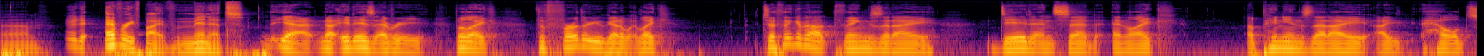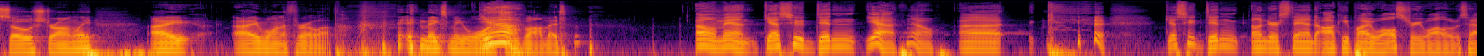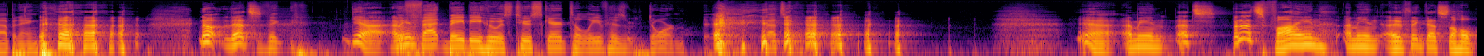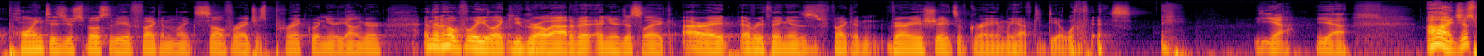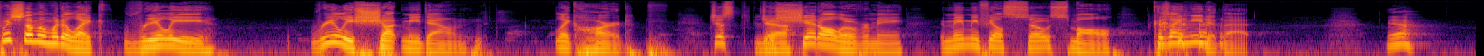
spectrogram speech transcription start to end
Um, Dude, every five minutes. yeah, no, it is every, but like the further you get away, like to think about things that I did and said and like opinions that I I held so strongly, I I want to throw up. it makes me want Yeah. to vomit. Oh man, guess who didn't? Yeah, no. Uh, guess who didn't understand Occupy Wall Street while it was happening? no, that's The, yeah. I the mean, fat baby who was too scared to leave his dorm. That's who. yeah. I mean, that's but that's fine. I mean, I think that's the whole point. Is you're supposed to be a fucking like self righteous prick when you're younger, and then hopefully like you Mhm. grow out of it and you're just like, all right, everything is fucking various shades of gray, and we have to deal with this. Yeah, yeah. Ah, I just wish someone would have like really, really shut me down, like hard. Just, just Yeah. shit all over me. It made me feel so small because I needed that. Yeah,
